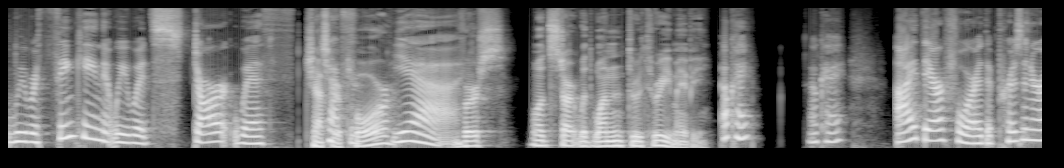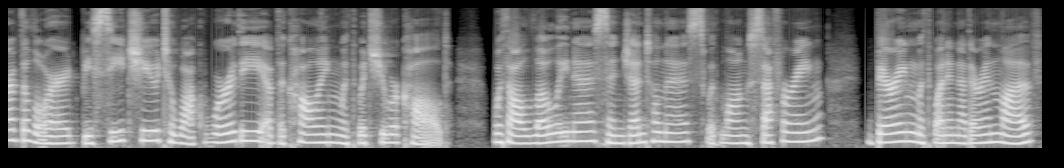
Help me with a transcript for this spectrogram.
we were thinking that we would start with chapter, chapter 4 yeah verse well, let's start with one through three, maybe. Okay. Okay. I, therefore, the prisoner of the Lord, beseech you to walk worthy of the calling with which you were called, with all lowliness and gentleness, with long suffering, bearing with one another in love,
